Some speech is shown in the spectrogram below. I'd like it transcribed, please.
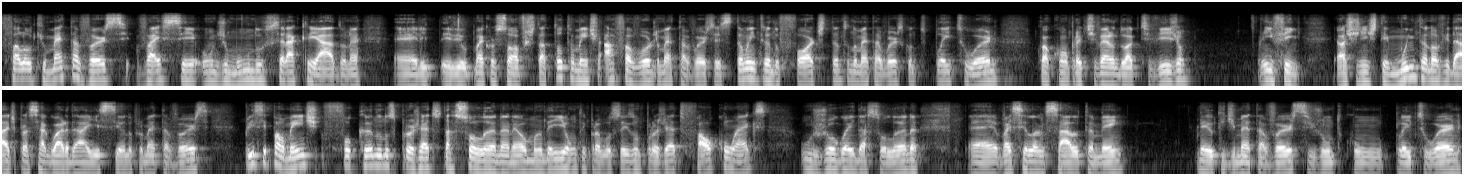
falou que o metaverse vai ser onde o mundo será criado, né? É, ele, ele, o Microsoft está totalmente a favor do metaverse, eles estão entrando forte tanto no metaverse quanto no Play to Earn com a compra que tiveram do Activision. Enfim, eu acho que a gente tem muita novidade para se aguardar esse ano para o metaverse, principalmente focando nos projetos da Solana, né? Eu mandei ontem para vocês um projeto Falcon X, um jogo aí da Solana, é, vai ser lançado também meio que de metaverse junto com Play to Earn.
